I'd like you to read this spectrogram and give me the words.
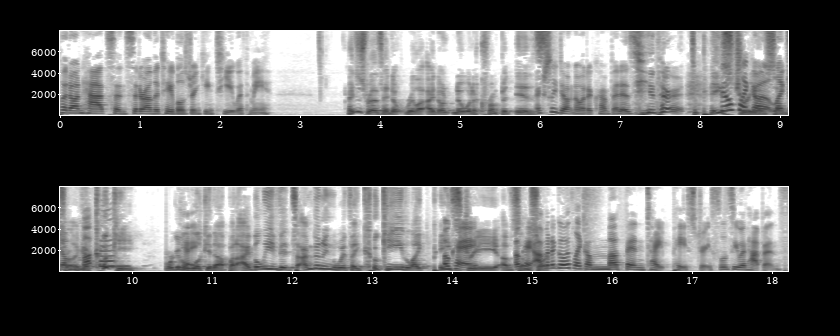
put on hats and sit around the table drinking tea with me. I just realized I don't realize I don't know what a crumpet is. I actually don't know what a crumpet is either. It's a pastry Feels like of a some like sort, a like muffin. a cookie. We're going to Okay. look it up, but I believe it's. I'm going with a cookie like pastry Okay. of some okay, sort. I'm gonna go with like a muffin type pastry. So let's see what happens.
